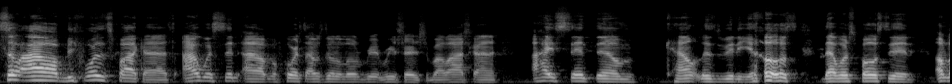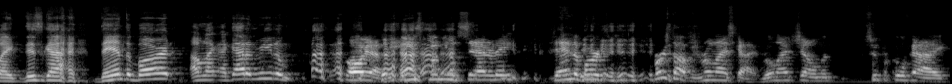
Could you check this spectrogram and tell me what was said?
So uh before this podcast, I was sent um of course I was doing a little bit research about LodgeCon. I sent them countless videos that was posted. I'm like, this guy, Dan the Bard. I'm like, I gotta meet him. Oh yeah, he's coming on Saturday. Dan the Bard, first off, he's a real nice guy, real nice gentleman, super cool guy.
